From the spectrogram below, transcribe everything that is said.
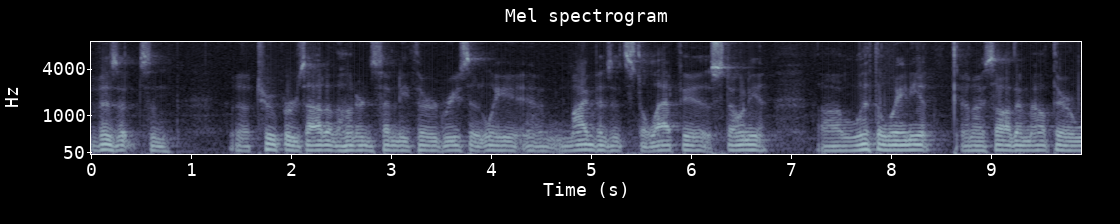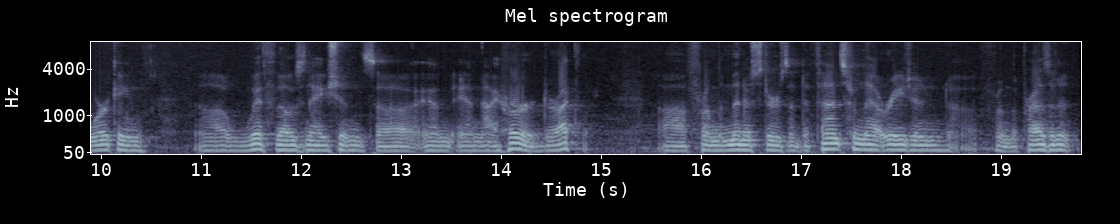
visit some uh, troopers out of the 173rd recently and my visits to Latvia, Estonia, Lithuania, and I saw them out there working uh, with those nations, uh, and, and I heard directly uh, from the ministers of defense from that region, uh, from the president,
